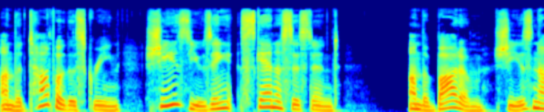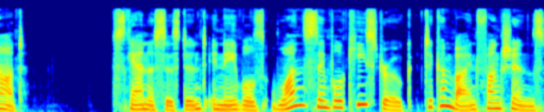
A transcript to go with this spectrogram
On the top of the screen, she is using Scan Assistant. On the bottom, she is not. Scan Assistant enables one simple keystroke to combine functions.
